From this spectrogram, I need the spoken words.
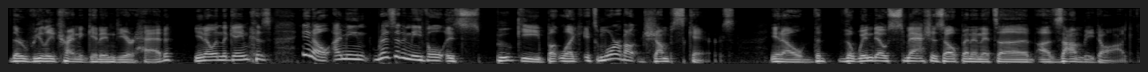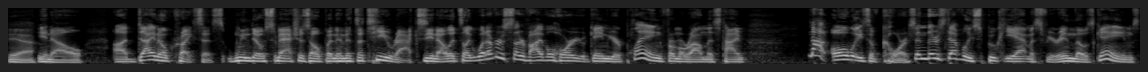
they're really trying to get into your head you know in the game because you know i mean resident evil is spooky but like it's more about jump scares you know the the window smashes open and it's a, a zombie dog Yeah. you know uh, dino crisis window smashes open and it's a t-rex you know it's like whatever survival horror game you're playing from around this time not always, of course, and there's definitely spooky atmosphere in those games,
